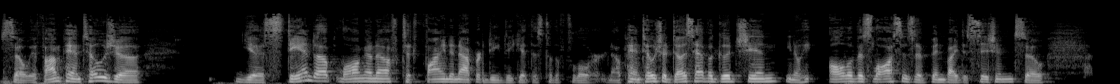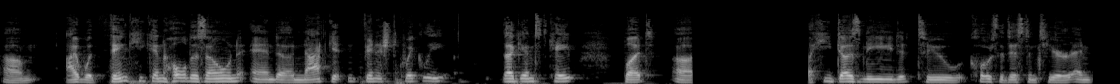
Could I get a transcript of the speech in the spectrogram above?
So if I'm Pantoja, you stand up long enough to find an opportunity to get this to the floor. Now, Pantoja does have a good chin. You know, he, all of his losses have been by decision. So, um, I would think he can hold his own and, uh, not get finished quickly against Kape, but, uh, he does need to close the distance here and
